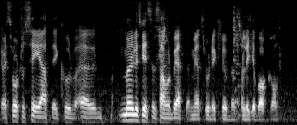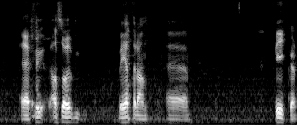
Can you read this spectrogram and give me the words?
jag är svårt att se att det är kurva. Eh, möjligtvis ett samarbete, men jag tror det är klubben som ligger bakom. Eh, för, alltså, vad heter han? Eh, speakern.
